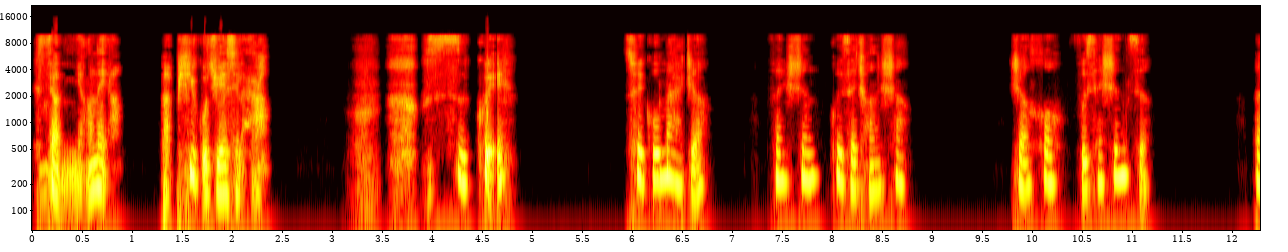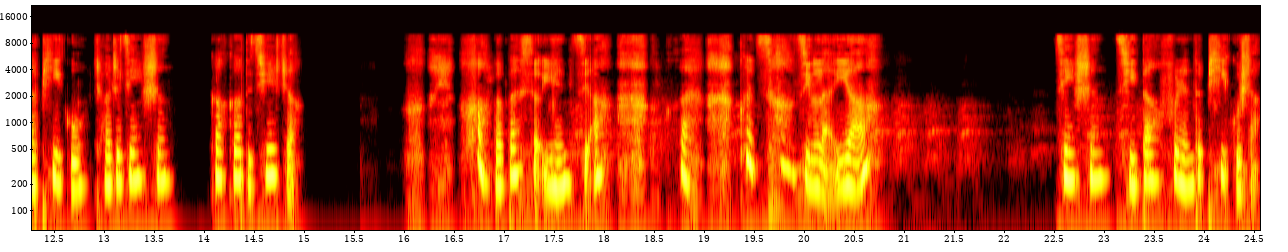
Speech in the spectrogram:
像你娘那样，把屁股撅起来啊！死鬼！翠姑骂着，翻身跪在床上，然后俯下身子，把屁股朝着尖生高高的撅着。好了吧，小冤家，快快凑进来呀！尖生骑到妇人的屁股上，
